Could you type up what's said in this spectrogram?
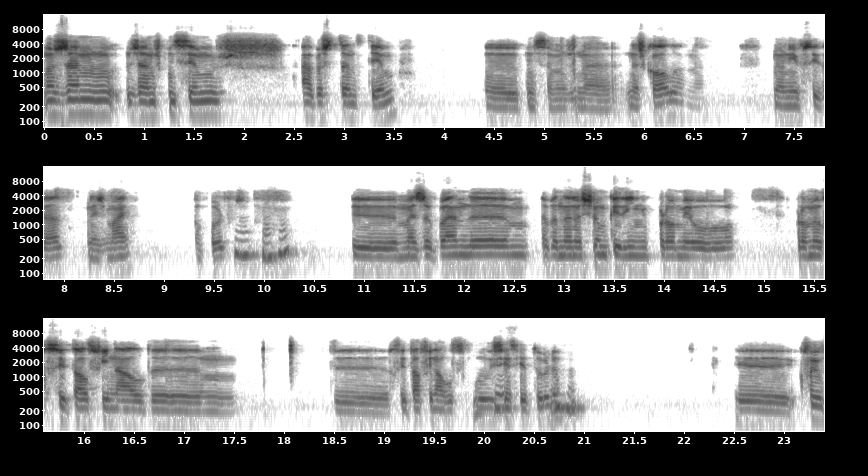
Nós já, já nos conhecemos há bastante tempo. Uh, conhecemos na, na escola, na, na universidade, na ESMAI, no Porto. Uhum. Eh, mas a banda, a banda nasceu um bocadinho para o meu, para o meu recital final de, de recital final de licenciatura. Uhum. Uh, que foi,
